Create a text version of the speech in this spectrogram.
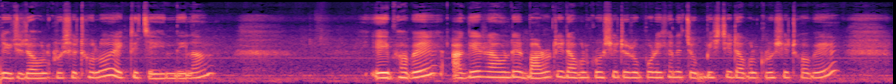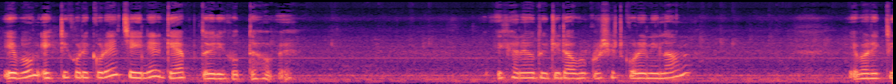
দুইটি ডাবল ক্রোশেট হলো, একটি চেইন দিলাম। এইভাবে আগের রাউন্ডের বারোটি ডাবল ক্রোশেটের উপর এখানে চব্বিশটি ডাবল ক্রোশেট হবে এবং একটি করে করে চেইনের গ্যাপ তৈরি করতে হবে। এখানেও দুইটি ডাবল ক্রোশেট করে নিলাম। এবার একটি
